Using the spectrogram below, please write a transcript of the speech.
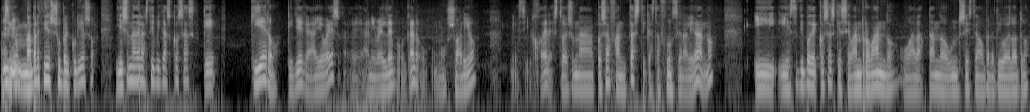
Así que me ha parecido súper curioso y es una de las típicas cosas que quiero que llegue a iOS eh, a nivel de, pues, claro, como usuario, y decir, joder, esto es una cosa fantástica, esta funcionalidad, ¿no? Y, y este tipo de cosas que se van robando o adaptando a un sistema operativo del otro.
